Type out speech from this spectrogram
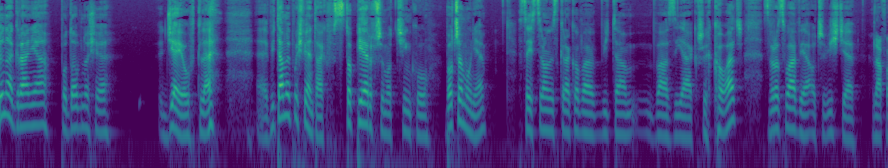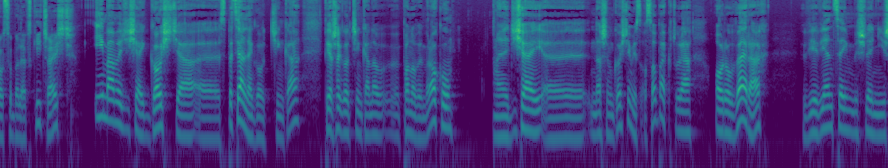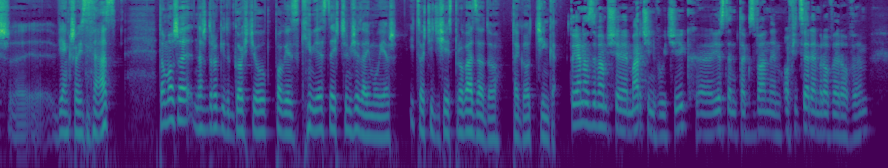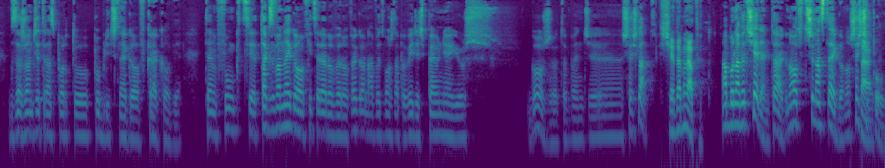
Trzy nagrania podobno się dzieją w tle. E, Witamy po świętach w 101 odcinku, bo czemu nie? Z tej strony z Krakowa witam Was ja, Krzych Kołacz. Z Wrocławia oczywiście. Rafał Sobolewski, cześć. I mamy dzisiaj gościa e, specjalnego odcinka, pierwszego odcinka po nowym roku. E, Dzisiaj naszym gościem jest osoba, która o rowerach wie więcej, myślę, niż większość z nas. To może nasz drogi gościu, powiedz kim jesteś, czym się zajmujesz i co ci dzisiaj sprowadza do tego odcinka. To ja nazywam się Marcin Wójcik, e, jestem tak zwanym oficerem rowerowym w zarządzie transportu publicznego w Krakowie. Tę funkcję tak zwanego oficera rowerowego nawet można powiedzieć pełnię już, Boże, to będzie 6 lat. 7 lat. Albo nawet 7, tak, no od 13, no 6,5.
